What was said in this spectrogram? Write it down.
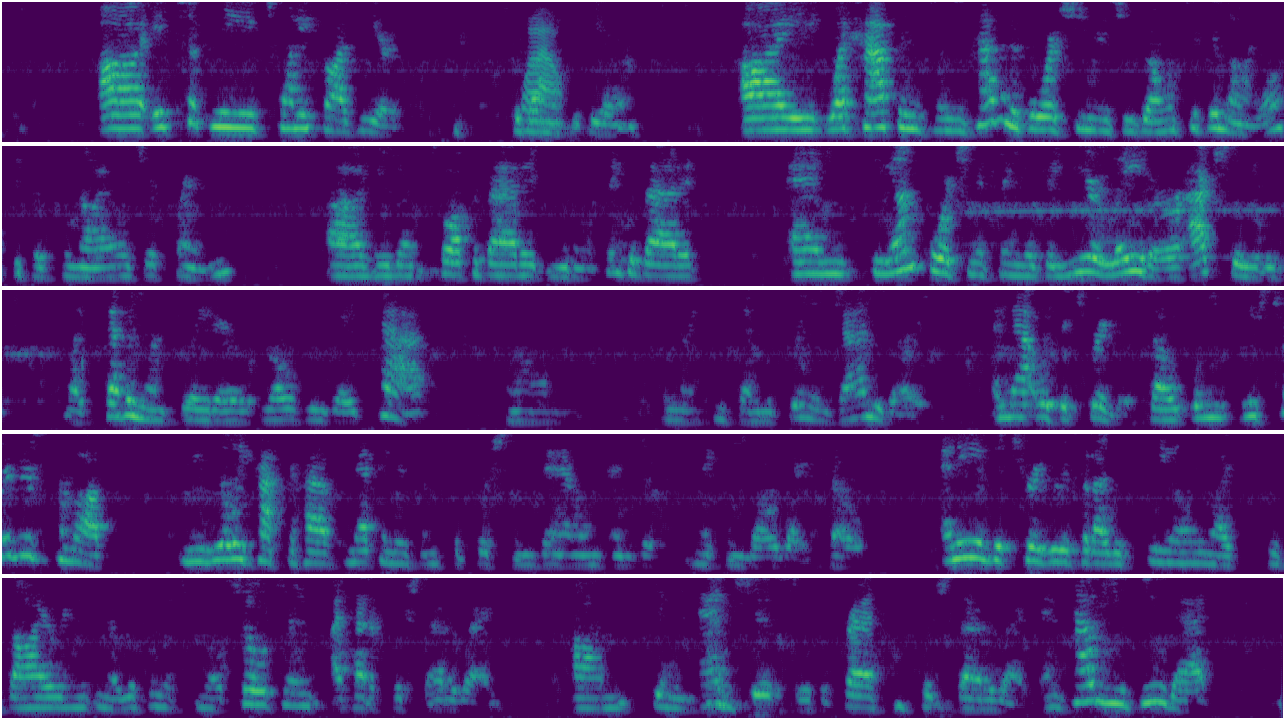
Uh, it took me 25 years to Wow. go into healing. I what happens when you have an abortion is you go into denial because denial is your friend. Uh, you don't talk about it, you don't think about it. And the unfortunate thing was a year later, actually, it was like seven months later, Roe v. Wade passed um, in 1973 in January. And that was a trigger. So when these triggers come up, you really have to have mechanisms to push them down and just make them go away. So any of the triggers that I was feeling like desiring, you know, looking at small children, I had to push that away. Um, feeling anxious or depressed, push that away. And how do you do that?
